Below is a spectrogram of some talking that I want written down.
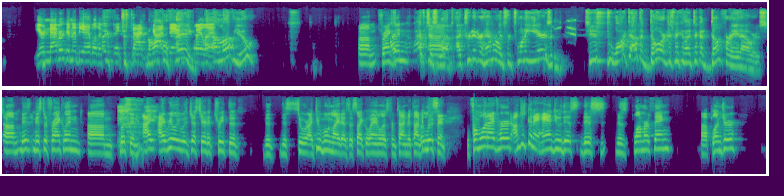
You're never going to be able to Life fix just that goddamn thing. toilet. I, I love you. Um, Franklin, my wife just uh, left. I treated her hemorrhoids for 20 years and she just walked out the door just because I took a dump for eight hours. um, Mr. Franklin, um, listen, I, I really was just here to treat the, the, the sewer. I do moonlight as a psychoanalyst from time to time, but listen, from what I've heard, I'm just going to hand you this, this, this plumber thing, uh, plunger.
